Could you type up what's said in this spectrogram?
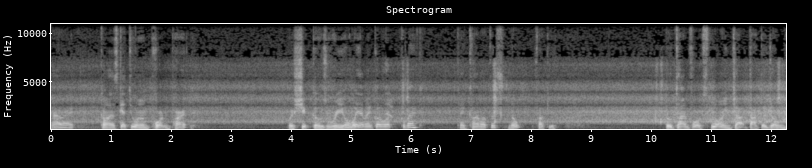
Alright. Come on, let's get to an important part. Where shit goes real. Wait a minute, go up, go back. Can I climb up this? Nope. Fuck you. No time for exploring, Dr. Jones.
